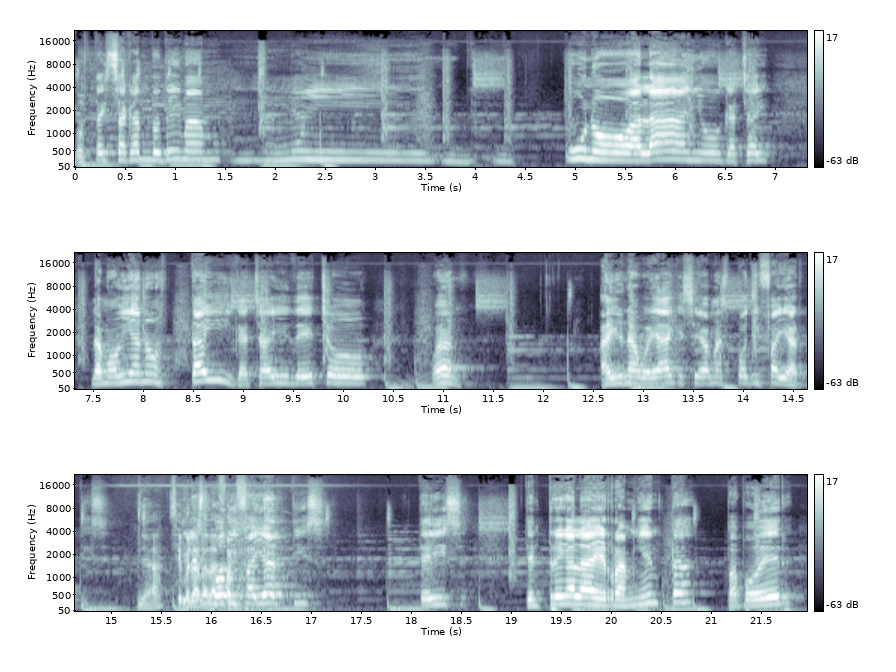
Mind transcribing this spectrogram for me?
O estáis sacando temas muy... uno al año, ¿cachai? La movida no está ahí, ¿cachai? De hecho, bueno, hay una weá que se llama Spotify Artist. Ya, sí, la Spotify Artist te dice, te entrega la herramienta para poder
